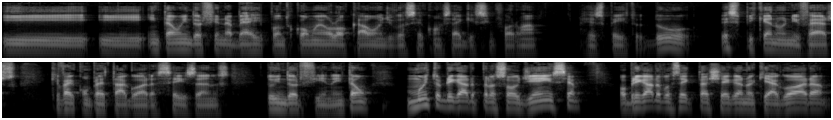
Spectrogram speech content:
E, e então, endorfinabr.com é o local onde você consegue se informar a respeito do, desse pequeno universo que vai completar agora seis anos do Endorfina. Então, muito obrigado pela sua audiência. Obrigado a você que está chegando aqui agora,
